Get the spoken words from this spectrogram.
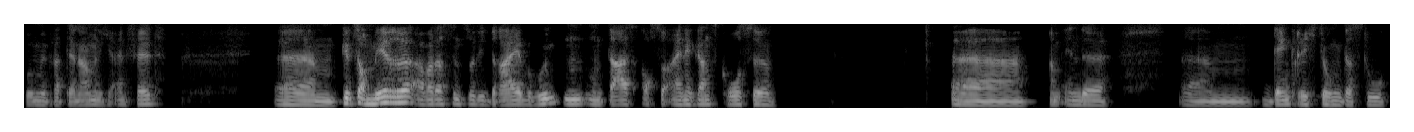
wo mir gerade der Name nicht einfällt. Ähm, Gibt es auch mehrere, aber das sind so die drei berühmten und da ist auch so eine ganz große äh, am Ende ähm, Denkrichtung, dass du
